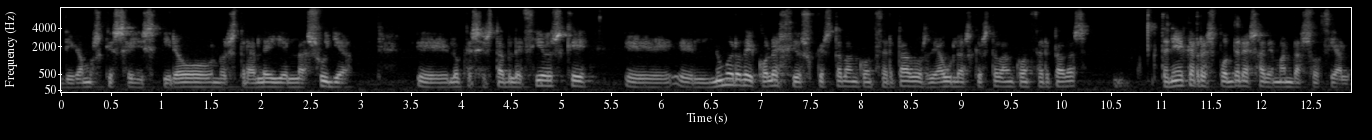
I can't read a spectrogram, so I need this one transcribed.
digamos que se inspiró nuestra ley en la suya, eh, lo que se estableció es que el número de colegios que estaban concertados, de aulas que estaban concertadas, tenía que responder a esa demanda social.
